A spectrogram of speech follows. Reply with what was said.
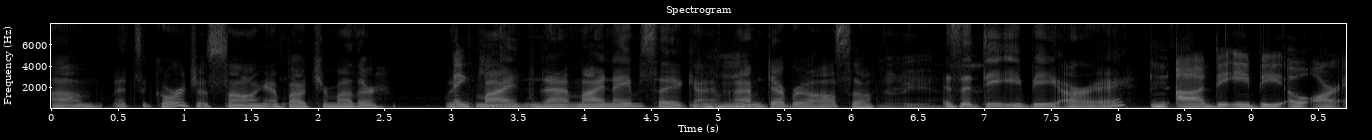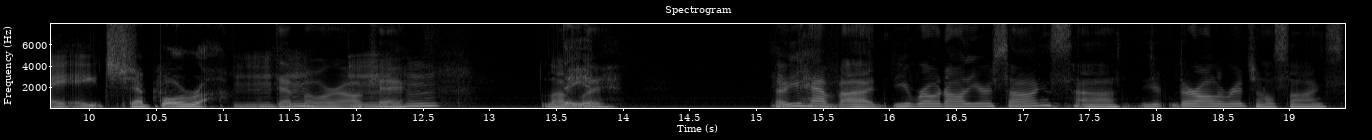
Um, it's a gorgeous song about your mother. With Thank you. my na- my namesake. I'm, Mhm. I'm Deborah. Also, Oh yeah. is it D E B R A? N- Uh, D E B O R A H. Deborah. Mhm. Deborah. Okay, Mhm. lovely. Deb. So you you. have uh, you wrote all your songs. Uh, you, they're all original songs.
